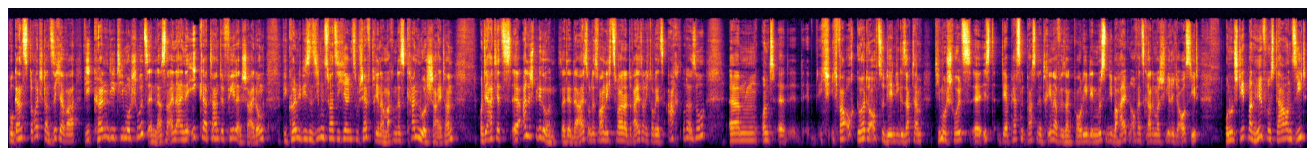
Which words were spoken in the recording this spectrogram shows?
wo ganz Deutschland sicher war, wie können die Timo Schulz entlassen? Eine, eine eklatante Fehlentscheidung. Wie können die diesen 27-Jährigen zum Cheftrainer machen? Das kann nur scheitern. Und der hat jetzt äh, alle Spiele gewonnen, seit er da ist. Und das waren nicht zwei oder drei, sondern ich glaube jetzt acht oder so. Ähm, und äh, ich, ich war auch, gehörte auch zu denen, die gesagt haben, Timo Schulz äh, ist der passende Trainer für St. Pauli, den müssen die behalten, auch wenn es gerade mal schwierig aussieht. Und nun steht man hilflos da und sieht,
